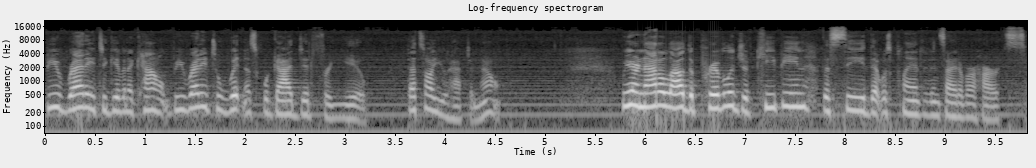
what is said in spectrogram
be ready to give an account. Be ready to witness what God did for you. That's all you have to know. We are not allowed the privilege of keeping the seed that was planted inside of our hearts.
